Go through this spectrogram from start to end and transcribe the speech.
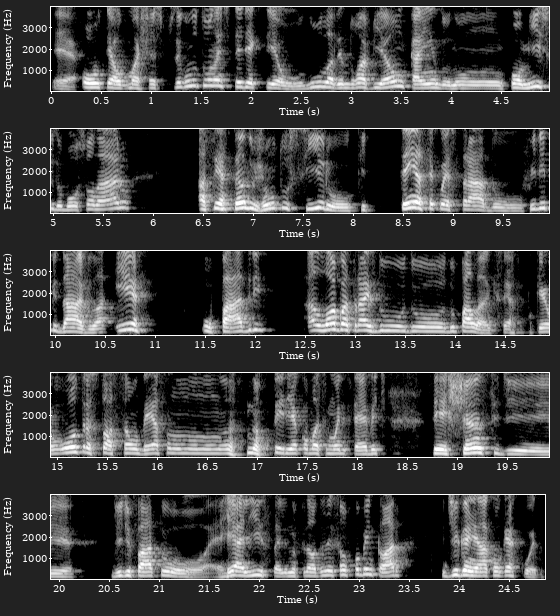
é, ou ter alguma chance para o segundo turno, a gente teria que ter o Lula dentro de um avião, caindo num comício do Bolsonaro, acertando junto o Ciro, que tenha sequestrado o Felipe Dávila e o padre, logo atrás do, do, do palanque, certo? Porque outra situação dessa não, não, não, teria como a Simone Tebet ter chance de, de de fato realista ali no final da eleição, ficou bem claro de ganhar qualquer coisa.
